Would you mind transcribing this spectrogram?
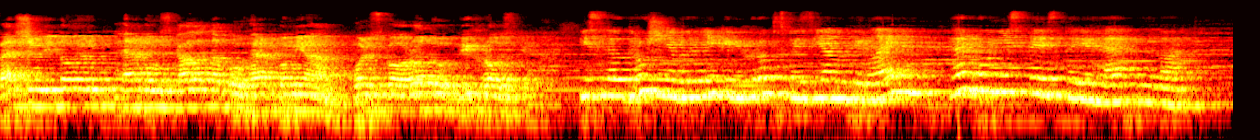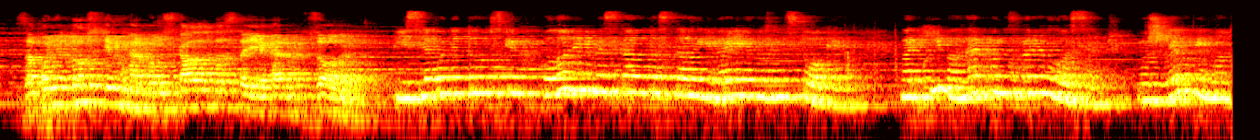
Першим відомим гербом скалата був герб Поміан польського роду Віхровських. Після одруження Вероніки Віхровської з Яном Фірлеєм гербом міста стає герб Левард. За понятовським гербом скалата стає герб Золер. Після Понятовських володарями скаута стали євреї Розенстоки. В архівах гербу не збереглося. Можливо, він мав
